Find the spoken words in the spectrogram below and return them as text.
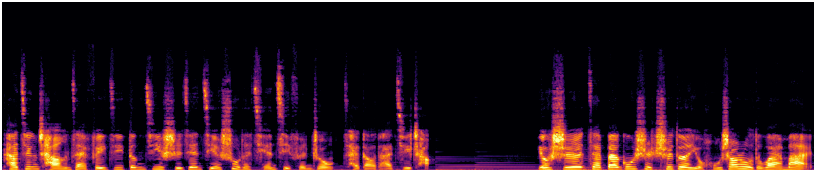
他经常在飞机登机时间结束的前几分钟才到达机场，有时在办公室吃顿有红烧肉的外卖，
